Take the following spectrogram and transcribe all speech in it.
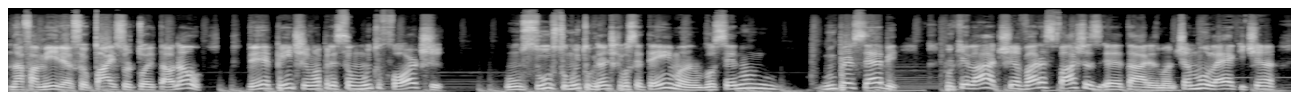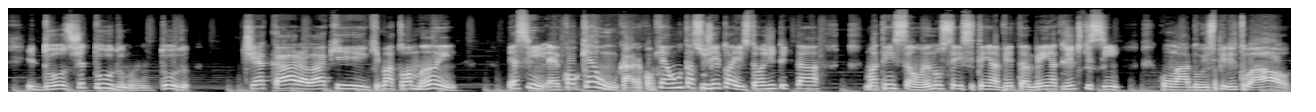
na família, seu pai surtou e tal. Não. De repente, uma pressão muito forte, um susto muito grande que você tem, mano, você não, não percebe. Porque lá tinha várias faixas etárias, mano. Tinha moleque, tinha idoso, tinha tudo, mano. Tudo. Tinha cara lá que, que matou a mãe. E assim, é qualquer um, cara. Qualquer um tá sujeito a isso. Então a gente tem que dar uma atenção. Eu não sei se tem a ver também, acredito que sim, com o lado espiritual.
